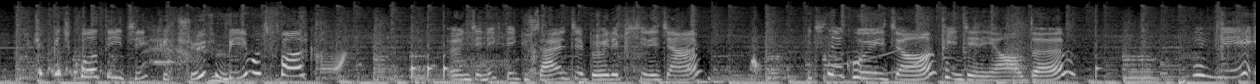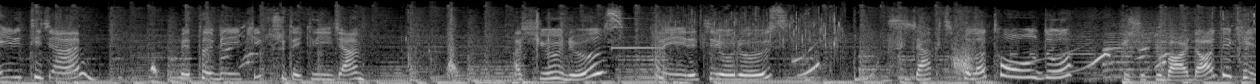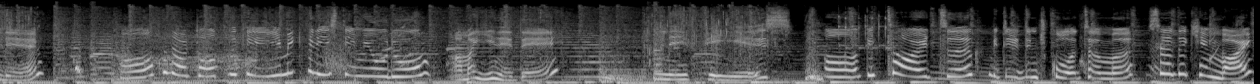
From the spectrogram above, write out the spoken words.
Küçük bir çikolata için küçük bir mutfak. Öncelikle güzelce böyle pişireceğim. İçine koyacağım. Tencereyi aldım. eriteceğim. Ve tabii ki süt ekleyeceğim. Açıyoruz ve eritiyoruz. Sıcak çikolata oldu. Küçük bir bardağa dökelim. Aa, o kadar tatlı ki yemek bile istemiyorum. Ama yine de nefis. Aa, bitti artık. Bitirdim çikolatamı. Sırada kim var?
